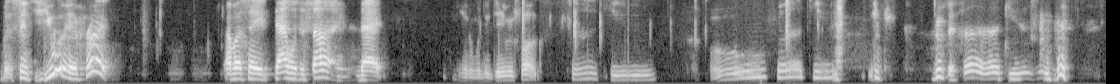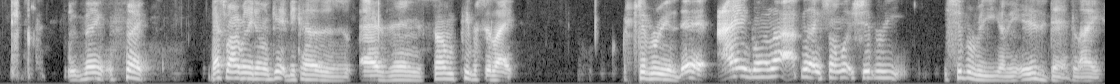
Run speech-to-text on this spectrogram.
but since you were in front, I about to say that was a sign that Hit him with the Jamie Foxx. Fuck you. Oh, fuck you. Fuck you? the thing, like, that's why I really don't get because, as in, some people say like, chivalry is dead. I ain't gonna lie. I feel like somewhat chivalry, chivalry. I mean, is dead. Like,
